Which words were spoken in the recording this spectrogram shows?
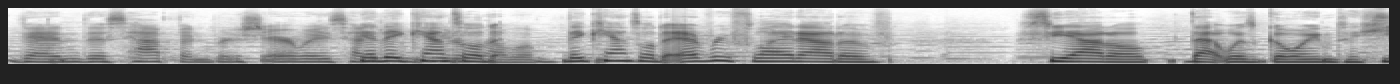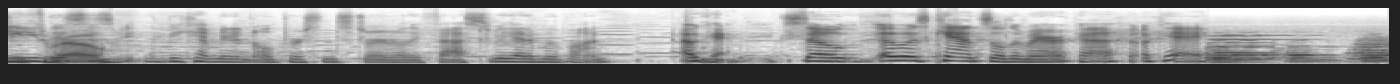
then this happened. British Airways had Yeah, they canceled problem. they canceled every flight out of Seattle that was going to Heathrow. See, this is becoming an old person story really fast. We got to move on. okay. So it was canceled, America. Okay.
